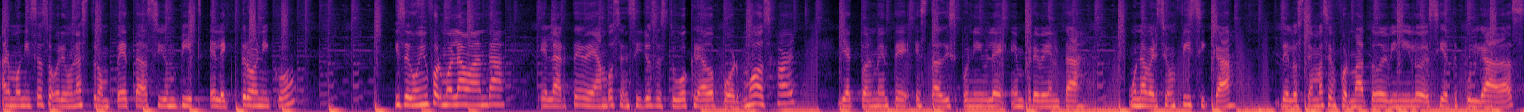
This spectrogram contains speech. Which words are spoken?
armoniza sobre unas trompetas y un beat electrónico. Y según informó la banda, el arte de ambos sencillos estuvo creado por Mozart y actualmente está disponible en preventa una versión física de los temas en formato de vinilo de 7 pulgadas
